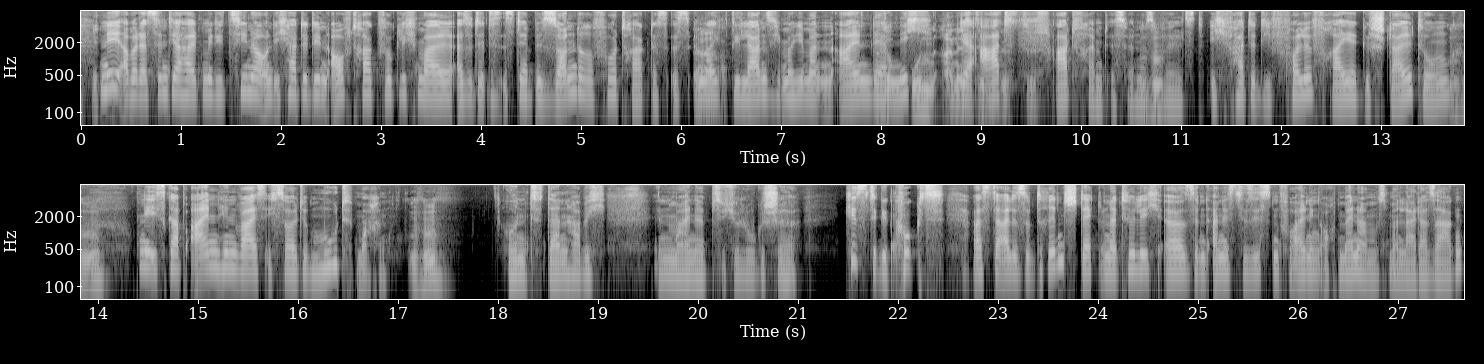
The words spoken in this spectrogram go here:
Nee, aber das sind ja halt Mediziner und ich hatte den Auftrag wirklich mal, also das ist der besondere Vortrag. Das ist immer, die laden sich immer jemanden ein, der Also nicht der Art, artfremd ist, wenn du so willst. Ich hatte die volle freie Gestaltung. Nee, es gab einen Hinweis, ich sollte Mut machen. Und dann habe ich in meine psychologische Kiste geguckt, was da alles so drin steckt. Und natürlich äh, sind Anästhesisten vor allen Dingen auch Männer, muss man leider sagen.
